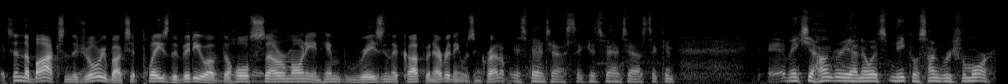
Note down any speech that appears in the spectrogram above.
it's in the box in the jewelry box. It plays the video of the whole ceremony and him raising the cup and everything. It was incredible. It's fantastic. It's fantastic, and it makes you hungry. I know it's Nico's hungry for more,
